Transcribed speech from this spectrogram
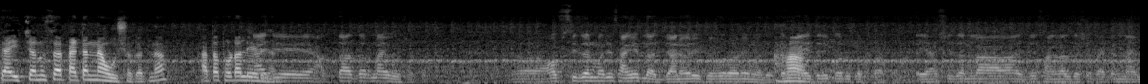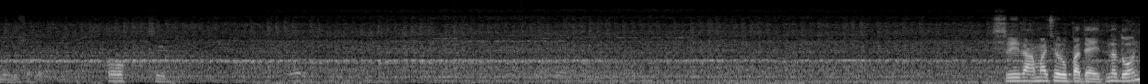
त्या इच्छानुसार पॅटर्न नाही होऊ शकत ना? आता थोडा लेट नाही, झाला. जे आता तर नाही होऊ शकत. ऑफ सीझनमध्ये सांगितलं जानेवारी फेब्रुवारी मध्ये तर हा. काहीतरी करू शकतो आपण. आता ह्या सीझनला जे सांगाल तसे पॅटर्न नाही मिळू शकत. ओके श्रीरामाच्या रूपात आहेत ना दोन?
